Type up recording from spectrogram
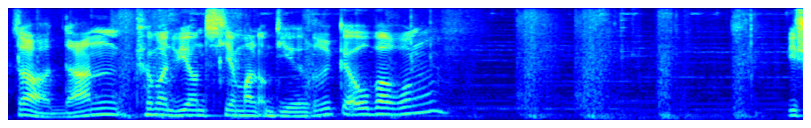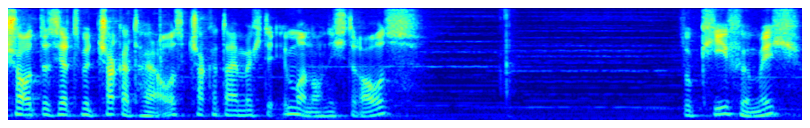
So, dann kümmern wir uns hier mal um die Rückeroberung. Wie schaut das jetzt mit Chakatai aus? Chakatai möchte immer noch nicht raus. Ist okay für mich.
